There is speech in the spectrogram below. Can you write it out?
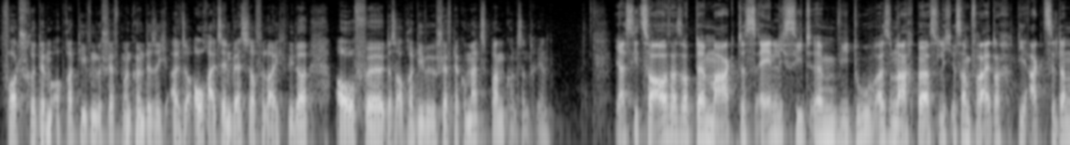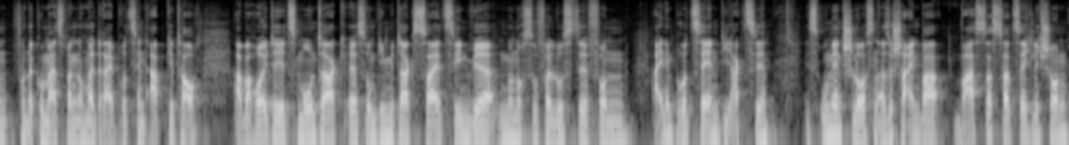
Fortschritte im operativen Geschäft. Man könnte sich also auch als Investor vielleicht wieder auf äh, das operative Geschäft der Commerzbank konzentrieren. Ja, es sieht so aus, als ob der Markt das ähnlich sieht ähm, wie du. Also nachbörslich ist am Freitag die Aktie dann von der Commerzbank nochmal 3% abgetaucht. Aber heute, jetzt Montag, äh, so um die Mittagszeit, sehen wir nur noch so Verluste von einem Prozent. Die Aktie ist unentschlossen. Also scheinbar war es das tatsächlich schon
